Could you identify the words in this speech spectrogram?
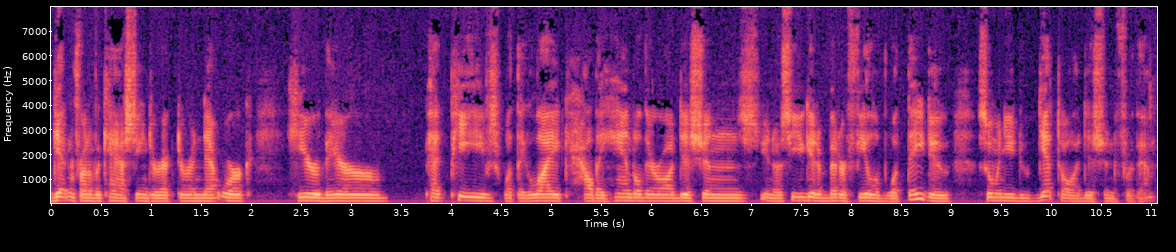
get in front of a casting director and network, hear their pet peeves, what they like, how they handle their auditions, you know, so you get a better feel of what they do. So when you do get to audition for them,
